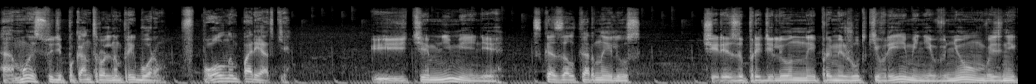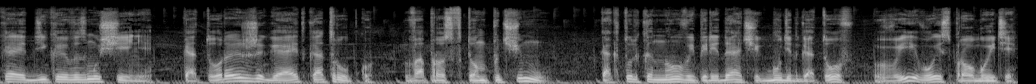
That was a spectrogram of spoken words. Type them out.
«А мой, судя по контрольным приборам, в полном порядке». «И тем не менее», — сказал Корнелиус, Через определенные промежутки времени в нем возникает дикое возмущение, которое сжигает К-трубку. Вопрос в том, почему. Как только новый передатчик будет готов, вы его испробуете.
